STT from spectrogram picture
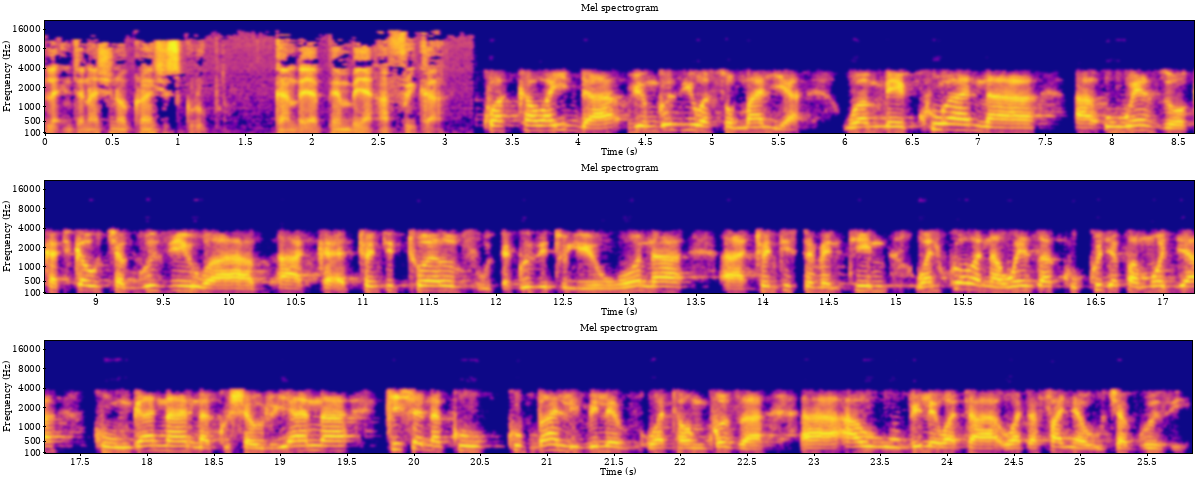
la International Crisis Group kanda ya pembe ya Afrika. Kwa kawaida viongozi wa Somalia wamekuwa na uh, uwezo katika uchaguzi wa uh, 2012 uchaguzi tuliouona uh, 2017 walikuwa wanaweza kukuja pamoja kuungana na kushauriana kisha na kukubali vile wataongoza uh, au vile wata, watafanya uchaguzi.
